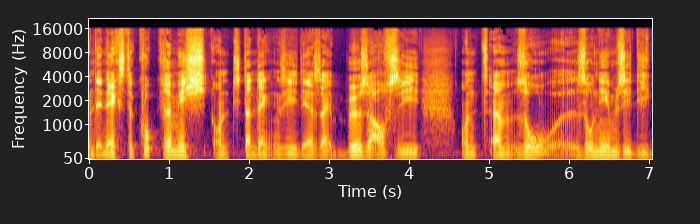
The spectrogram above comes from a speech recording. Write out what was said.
Und der nächste guckt grimmig und dann denken sie, der sei böse auf sie. Und ähm, so, so nehmen sie die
